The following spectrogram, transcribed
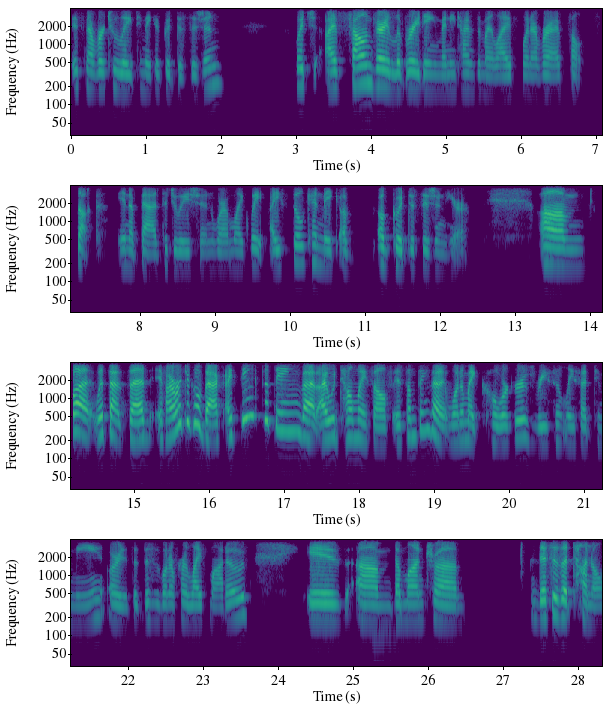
it's never too late to make a good decision which I've found very liberating many times in my life whenever I've felt stuck in a bad situation where I'm like, wait, I still can make a, a good decision here. Um, but with that said, if I were to go back, I think the thing that I would tell myself is something that one of my coworkers recently said to me, or that this is one of her life mottos, is um, the mantra, "This is a tunnel,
